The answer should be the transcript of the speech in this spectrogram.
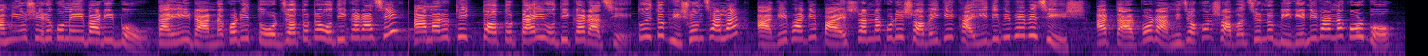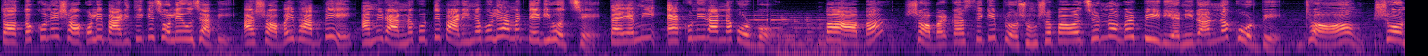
আমিও সেরকম এই বাড়ির বউ। তাই এই রান্নাঘরে তোর যতটা অধিকার আছে, আমারও ঠিক ততটাই অধিকার আছে। তুই তো ভীষণ চালাক, আগে ভাগে পায়েস রান্না করে সবাইকে খাইয়ে দিবি ভেবেছিস? আর তারপর আমি যখন সবার জন্য বিরিয়ানি রান্না করব, ততক্ষণে সকলে বাড়ি থেকে চলেও যাবে। আর সবাই ভাববে, আমি রান্না করতে পারি না বলে আমার দেরি হচ্ছে। তাই আমি এখনই রান্না করব। বাবা, সবার কাছ থেকে প্রশংসা পাওয়ার জন্য আবার বিরিয়ানি রান্না করবে। ঢং। শোন,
